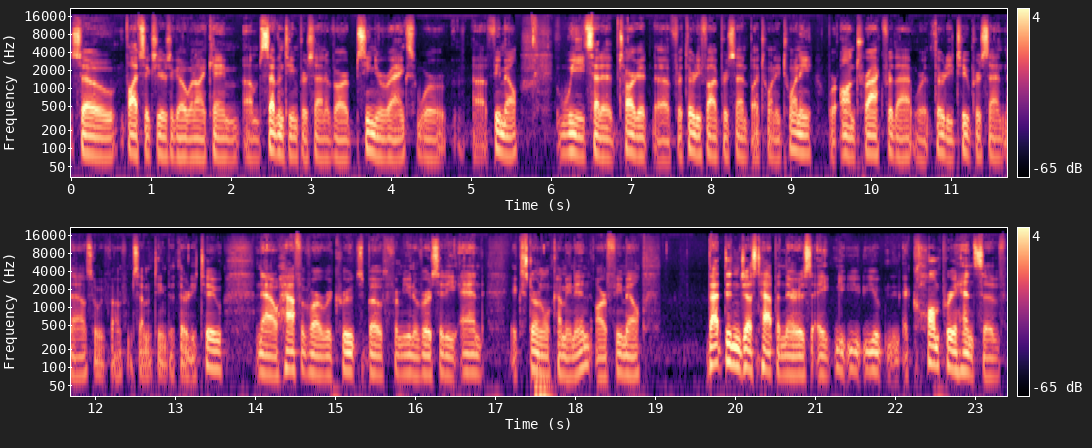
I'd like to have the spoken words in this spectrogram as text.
So five six years ago, when I came, um, 17% of our senior ranks were uh, female. We set a target uh, for 35% by 2020. We're on track for that. We're at 32% now, so we've gone from 17 to 32. Now half of our recruits, both from university and external coming in are female. That didn't just happen. There is a, you, you, a comprehensive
